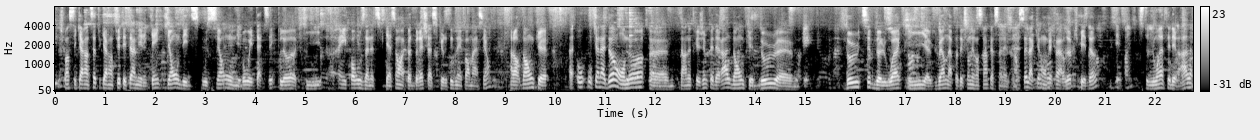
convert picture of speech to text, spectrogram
je pense, c'est 47 ou 48 États américains qui ont des dispositions au niveau étatique là, qui imposent la notification en cas de brèche à la sécurité de l'information. Alors donc, euh, au, au Canada, on a, dans notre régime fédéral, donc deux... deux types de lois qui euh, gouvernent la protection des renseignements personnels. Alors, celle à laquelle on réfère là, PIPEDA, c'est une loi fédérale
